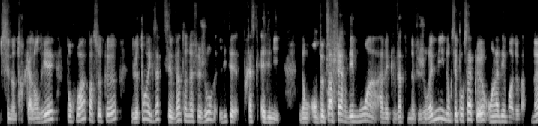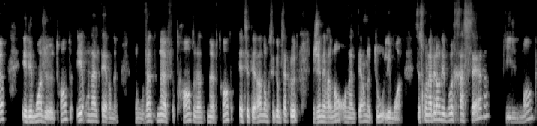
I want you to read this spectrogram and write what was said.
c'est notre calendrier. Pourquoi? Parce que le temps exact, c'est 29 jours, presque et demi. Donc, on ne peut pas faire des mois avec 29 jours et demi. Donc, c'est pour ça qu'on a des mois de 29 et des mois de 30 et on alterne. Donc, 29, 30, 29, 30, etc. Donc, c'est comme ça que généralement, on alterne tous les mois. C'est ce qu'on appelle en hébreu chasser, qu'il manque,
